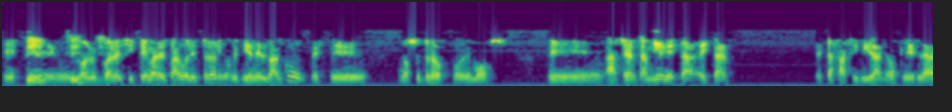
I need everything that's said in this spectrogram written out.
este, con, con, el sistema de pago electrónico que tiene el banco, este, nosotros podemos eh, hacer también esta esta esta facilidad no que es la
